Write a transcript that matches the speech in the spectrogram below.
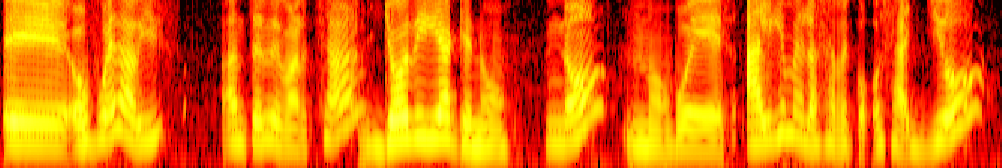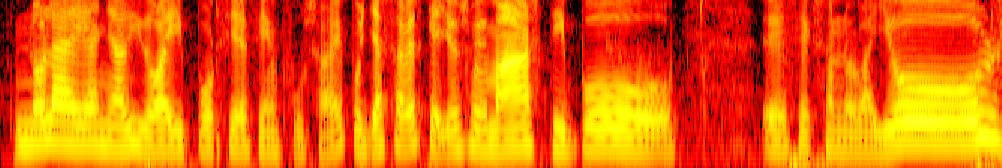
Eh, ¿O fue David antes de marchar? Yo diría que no. ¿No? No. Pues alguien me las ha recomendado. O sea, yo no la he añadido ahí por ciencia infusa, ¿eh? Pues ya sabes que yo soy más tipo eh, Sexo en Nueva York.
